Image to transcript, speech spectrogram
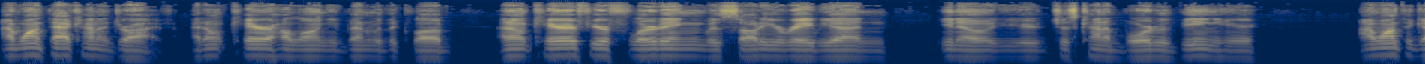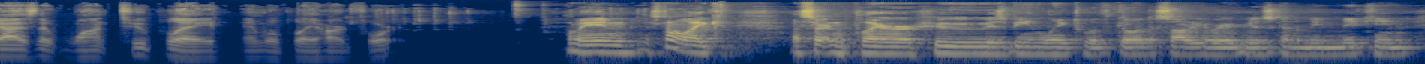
I want that kind of drive. I don't care how long you've been with the club. I don't care if you're flirting with Saudi Arabia and you know you're just kind of bored with being here. I want the guys that want to play and will play hard for it. I mean, it's not like a certain player who is being linked with going to Saudi Arabia is going to be making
